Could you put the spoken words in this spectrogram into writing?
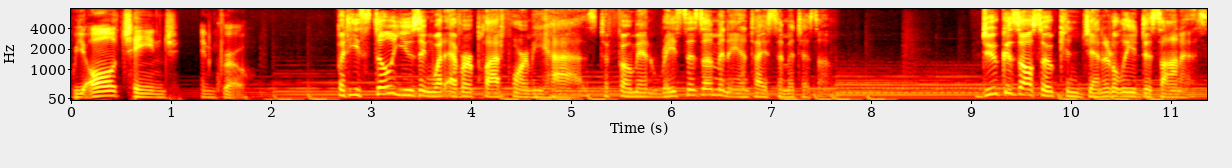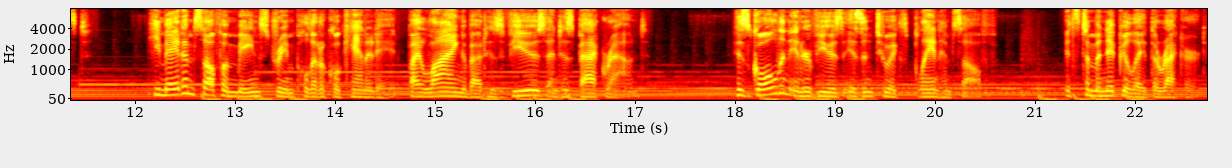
We all change and grow. But he's still using whatever platform he has to foment racism and anti Semitism. Duke is also congenitally dishonest. He made himself a mainstream political candidate by lying about his views and his background. His goal in interviews isn't to explain himself, it's to manipulate the record.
